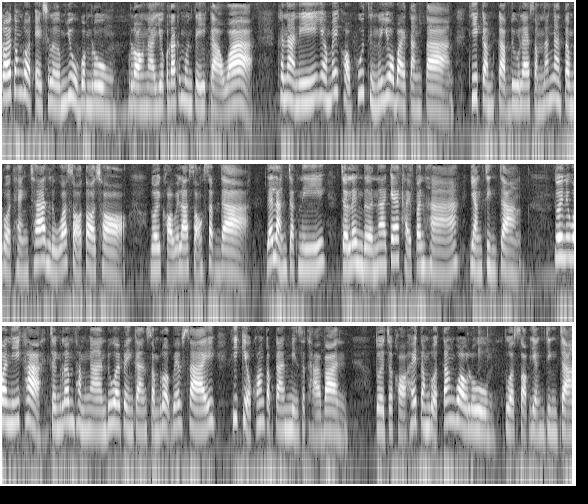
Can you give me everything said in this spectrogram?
ร้อยตำรวจเอกเฉลิมอยู่บำรุง รองนายกรัฐมนตรีกล่าวว่า ขณะนี้ยังไม่ขอพูดถึงนโยบายต่างๆ ที่กำกับดูแลสำนักงานตำรวจแห่งชาติหรือว่าสตช โดยขอเวลา 2 สัปดาห์ และหลังจากนี้จะเร่งเดินหน้าแก้ไขปัญหาอย่างจริงจัง โดยในวันนี้ค่ะจึงเริ่มทำงานด้วยเป็นการสำรวจเว็บไซต์ ที่เกี่ยวข้องกับการหมิ่นสถาบัน โดยจะขอให้ตำรวจตั้งวอลลุ่มตรวจสอบอย่างจริงจัง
